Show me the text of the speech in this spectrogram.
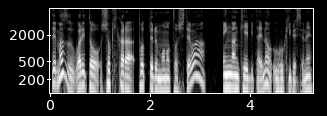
で、まず割と初期から取ってるものとしては、沿岸警備隊の動きですよね。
